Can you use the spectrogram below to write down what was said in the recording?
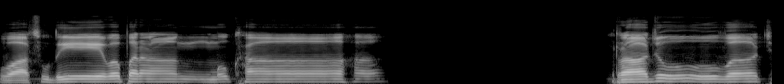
वासुदेवपराङ्मुखाः राजोवाच।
